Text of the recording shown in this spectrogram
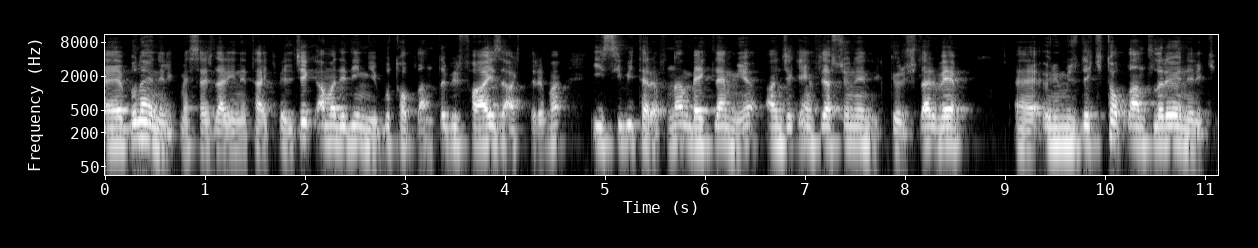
E, buna yönelik mesajlar yine takip edilecek ama dediğim gibi bu toplantıda bir faiz arttırımı ECB tarafından beklenmiyor. Ancak enflasyona yönelik görüşler ve e, önümüzdeki toplantılara yönelik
